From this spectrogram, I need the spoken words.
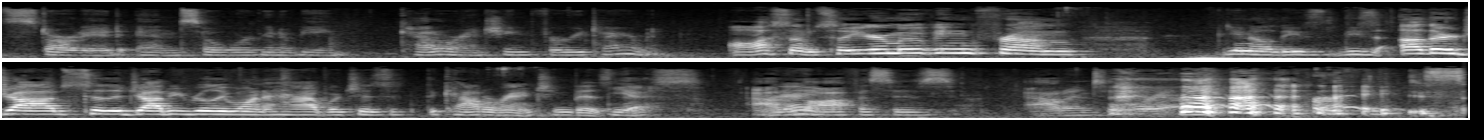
started and so we're going to be cattle ranching for retirement. Awesome. So you're moving from you know these these other jobs to the job you really want to have which is the cattle ranching business. Yes. Out right. of the offices out into the nice.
